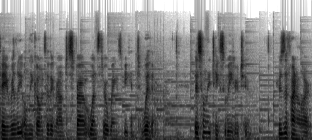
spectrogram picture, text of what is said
they really only go into the ground to sprout once their wings begin to wither. This only takes a week or two. Here's the final art.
